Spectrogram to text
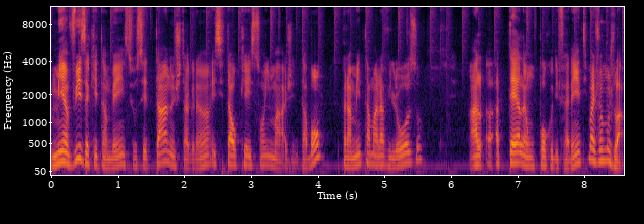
Me avisa aqui também se você tá no Instagram e se tá ok som e imagem, tá bom? Para mim tá maravilhoso. A, a, tela é um pouco diferente, mas vamos lá.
